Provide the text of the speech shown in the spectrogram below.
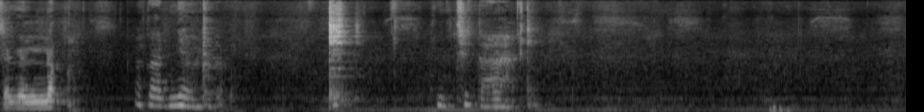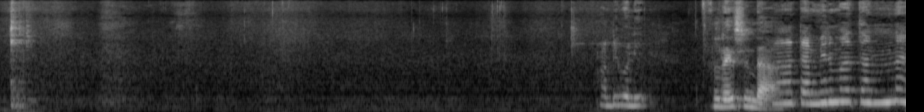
ശകെല്ലാം അടിപൊളി. നല്ല ടേസ്റ്റ് ഉണ്ടോ? തമ്മിൽ തന്നെ.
